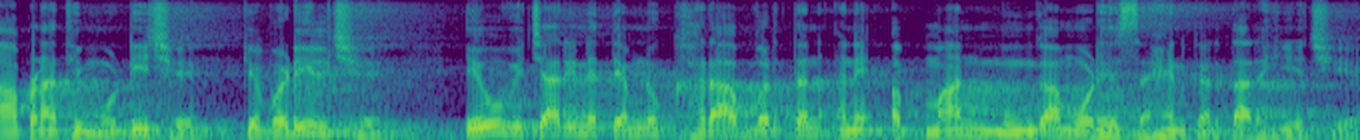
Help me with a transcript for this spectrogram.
આપણાથી મોટી છે કે વડીલ છે, એવું વિચારીને તેમનું ખરાબ વર્તન અને અપમાન મૂંગા મોઢે સહન કરતા રહીએ છીએ.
